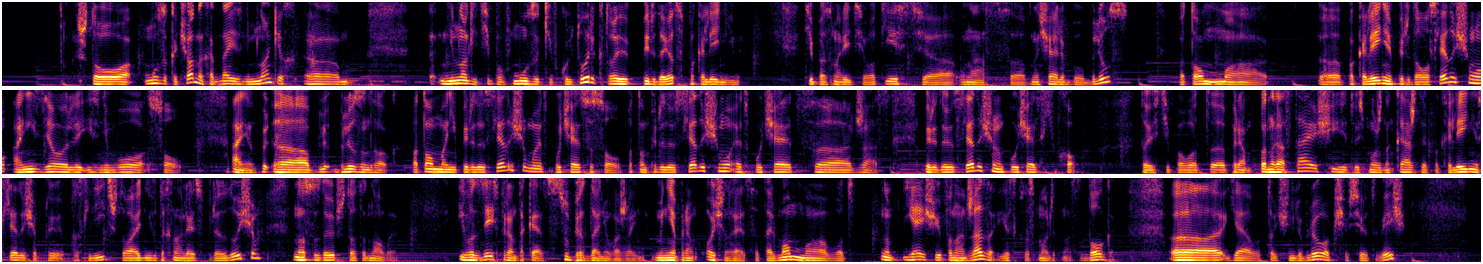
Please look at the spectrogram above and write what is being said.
что музыка черных одна из немногих э, немногих типов музыки в культуре, которая передается поколениями. Типа, смотрите, вот есть э, у нас э, в начале был блюз, потом э, Э, поколение передало следующему, они сделали из него соул. А, нет, блюз and рок. Потом они передают следующему, это получается соул. Потом передают следующему, это получается джаз. Передают следующему, получается хип-хоп. То есть, типа, вот э, прям по нарастающей, то есть можно каждое поколение следующее проследить, что они вдохновляются предыдущим, но создают что-то новое. И вот здесь прям такая супер дань уважения. Мне прям очень нравится этот альбом. Э, вот ну, я еще и фанат джаза, если кто смотрит нас долго. Э, я вот очень люблю вообще всю эту вещь.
